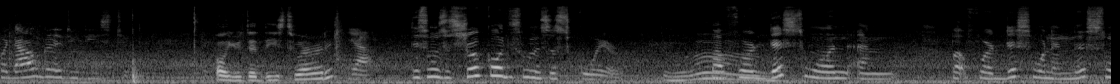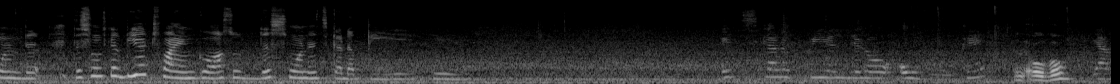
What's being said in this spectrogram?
but now I'm gonna do these two. Oh, you did these two already? Yeah. This one's a circle and this one is a square. But for this one and but for this one and this one, this one's gonna be a triangle. Also, this one is gonna be. hmm, it's gonna be a little oval. Okay. An oval? Yeah.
